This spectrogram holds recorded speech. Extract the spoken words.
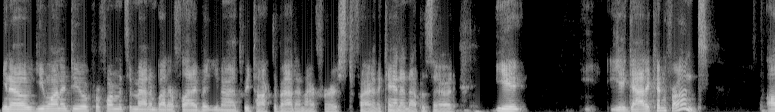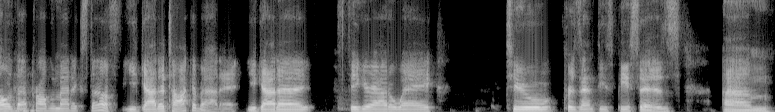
you know, you want to do a performance of Madame Butterfly, but you know, as we talked about in our first Fire the Canon episode, you you gotta confront all of that problematic stuff. You gotta talk about it. You gotta figure out a way to present these pieces um,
